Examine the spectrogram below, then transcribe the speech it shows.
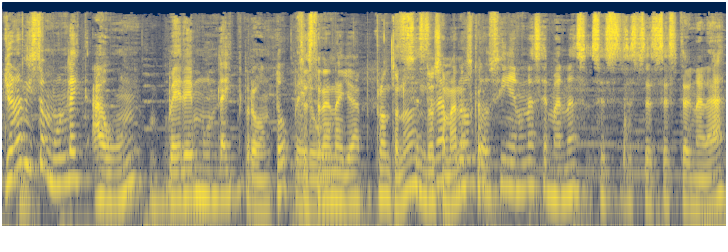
Yo no he visto Moonlight aún, veré Moonlight pronto, pero se estrena ya pronto, ¿no? En dos semanas. Pronto, sí, en unas semanas se, se, estrenará.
